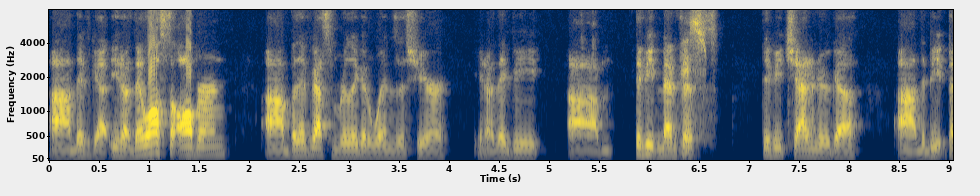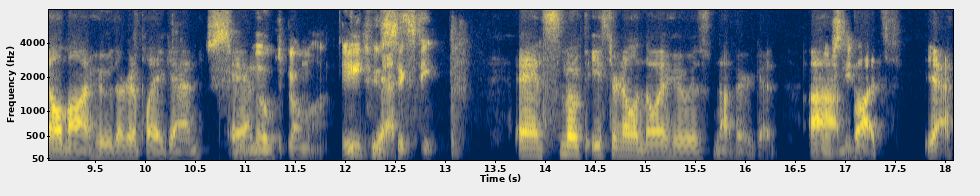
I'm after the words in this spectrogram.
um, they've got you know they lost to Auburn, um, but they've got some really good wins this year. You know they beat um, they beat Memphis, they beat Chattanooga, um, they beat Belmont, who they're going to play again. Smoked and, Belmont, 82-60. Yes. And smoked Eastern Illinois, who is not very good. Um, but yeah,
